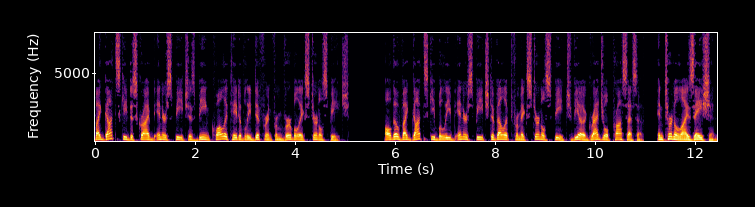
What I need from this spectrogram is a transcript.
Vygotsky described inner speech as being qualitatively different from verbal external speech. Although Vygotsky believed inner speech developed from external speech via a gradual process of internalization,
